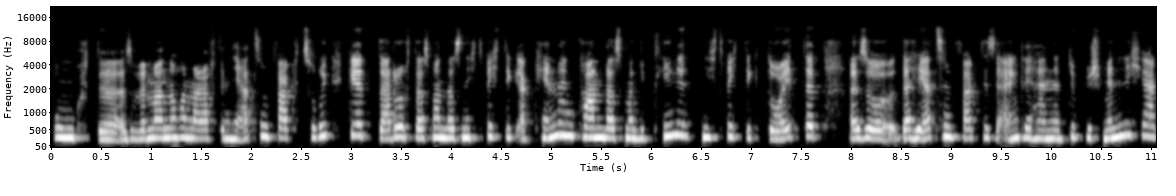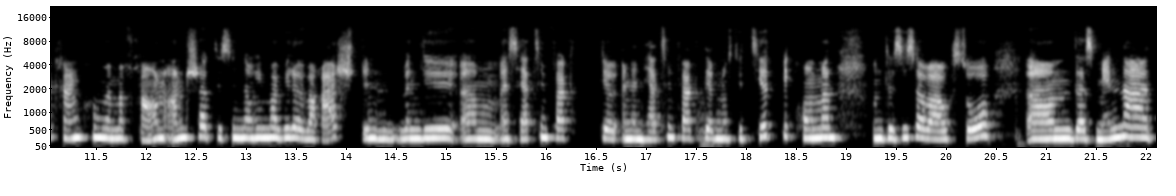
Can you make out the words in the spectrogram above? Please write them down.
Punkte. Also wenn man noch einmal auf den Herzinfarkt zurückgeht, dadurch, dass man das nicht richtig erkennen kann, dass man die Klinik nicht richtig deutet. Also der Herzinfarkt ist ja eigentlich eine typisch männliche Erkrankung. Wenn man Frauen anschaut, die sind auch immer wieder überrascht, wenn die ähm, als Herzinfarkt einen Herzinfarkt diagnostiziert bekommen. Und es ist aber auch so, ähm, dass Männer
